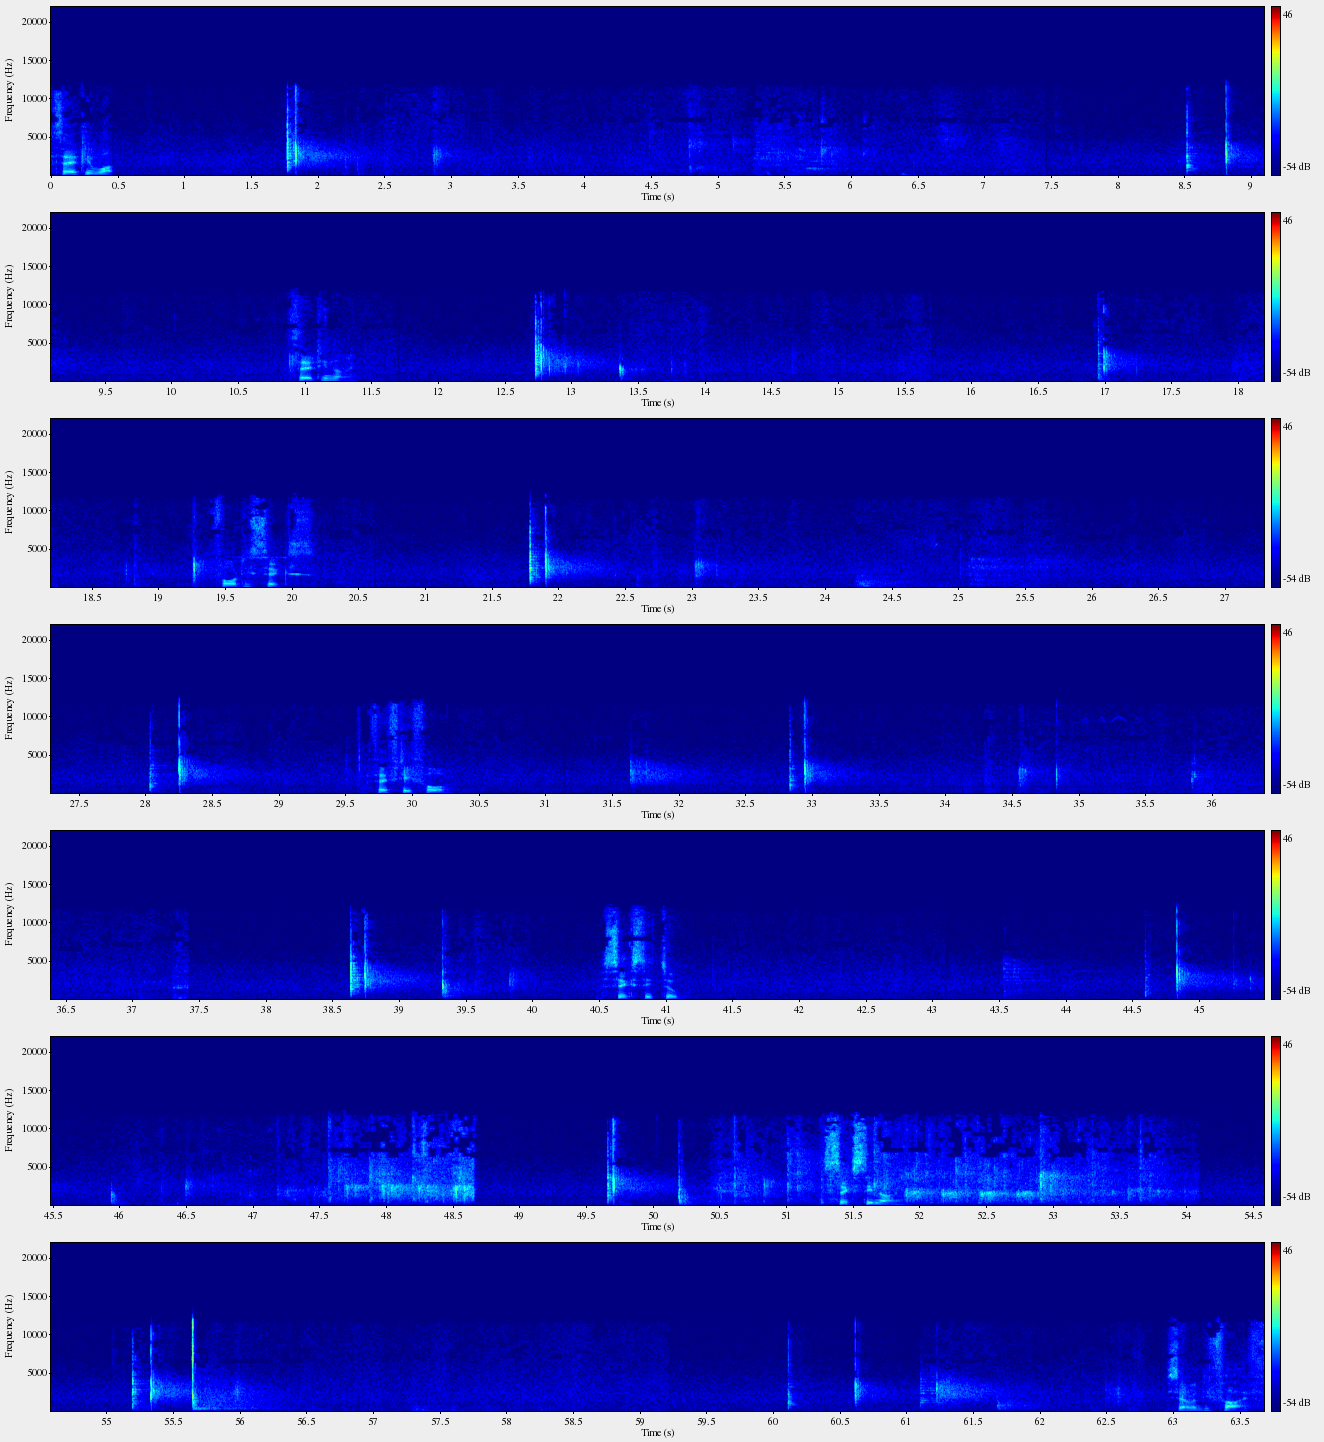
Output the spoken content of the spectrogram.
Thirty-one. Thirty-nine. Forty-six. Fifty-four. Sixty-two. Sixty-nine. Seventy-five.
